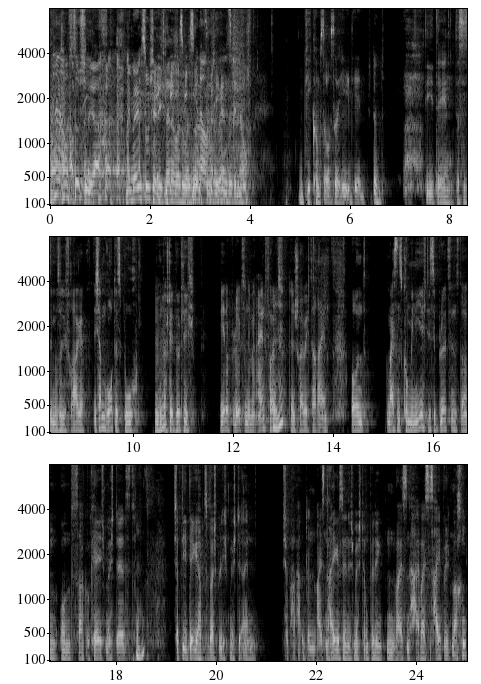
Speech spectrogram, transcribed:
Auf Sushi. Ja, wir mögen Sushi nicht, nennen wir es mal so. Genau, Sushi, ganz genau. Wie kommst du auf solche Ideen? Stimmt. Die Ideen, das ist immer so die Frage. Ich habe ein rotes Buch und da steht wirklich jeder Blödsinn, der mir einfällt, den schreibe ich da rein. Und meistens kombiniere ich diese Blödsinns dann und sage, okay, ich möchte jetzt, ich habe die Idee gehabt, zum Beispiel, ich möchte ein, ich habe den weißen Hai gesehen, ich möchte unbedingt ein Hai, weißes Hai-Bild machen.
